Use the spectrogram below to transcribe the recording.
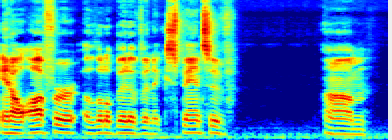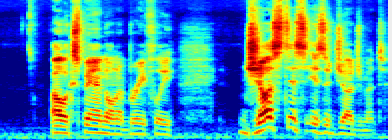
And I'll offer a little bit of an expansive, um, I'll expand on it briefly. Justice is a judgment.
